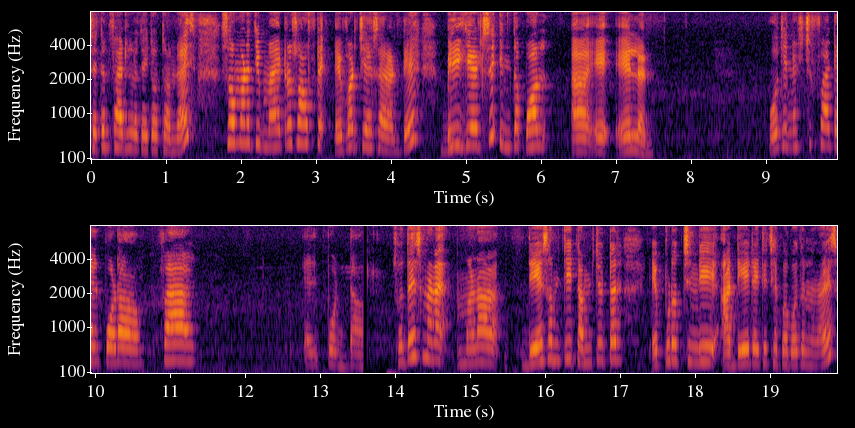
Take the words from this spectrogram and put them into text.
సెకండ్ ఫ్యాట్లో అయితే వచ్చాం గైస్ సో మనకి మైక్రోసాఫ్ట్ ఎవరు చేశారంటే బిల్ గేట్స్ ఇంత పాల్ ఏలన్ ఓకే నెక్స్ట్ ఫ్యాట్ వెళ్ళిపోవడం ఫ్యాట్ వెళ్ళిపోద్దాం? సో దైస్ మన మన దేశంకి కంప్యూటర్ ఎప్పుడు వచ్చింది ఆ డేట్ అయితే చెప్పబోతున్నాను గైస్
